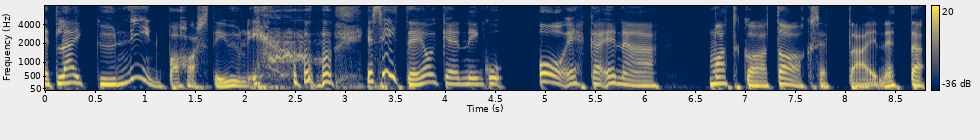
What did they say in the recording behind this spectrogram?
että läikkyy niin pahasti yli. ja siitä ei oikein niin kuin ole ehkä enää matkaa taaksepäin, että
